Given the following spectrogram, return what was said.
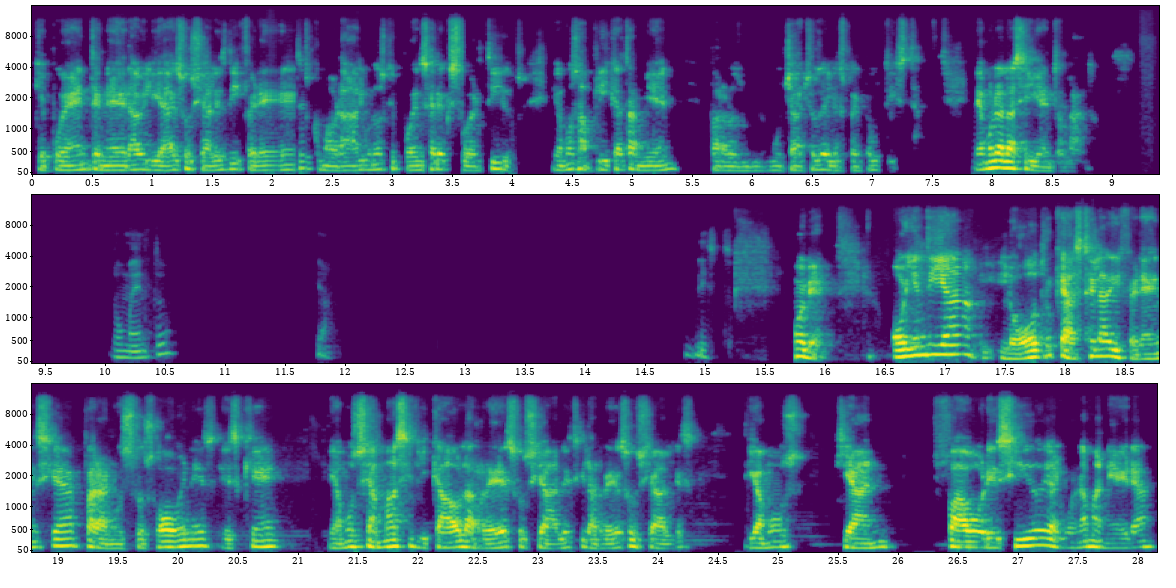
que pueden tener habilidades sociales diferentes, como habrá algunos que pueden ser extrovertidos. Digamos, aplica también para los muchachos del espectro autista. Démosle a la siguiente, Orlando. momento. Listo. Muy bien. Hoy en día, lo otro que hace la diferencia para nuestros jóvenes es que, digamos, se han masificado las redes sociales y las redes sociales, digamos, que han favorecido de alguna manera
